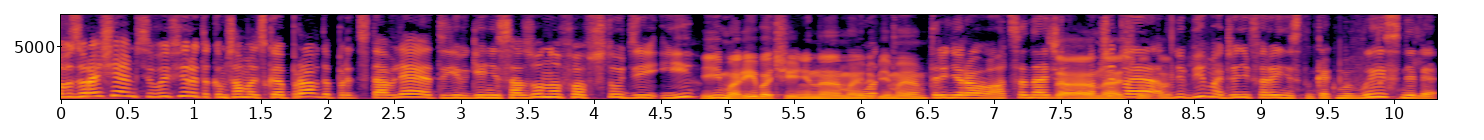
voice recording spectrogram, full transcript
Мы возвращаемся в эфир. Это «Комсомольская правда» представляет Евгений Сазонов в студии и... И Мария Баченина, моя Вот, любимая. Тренироваться начал. Да, Вообще начал, твоя да. любимая Дженнифер Энистон, как мы выяснили.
